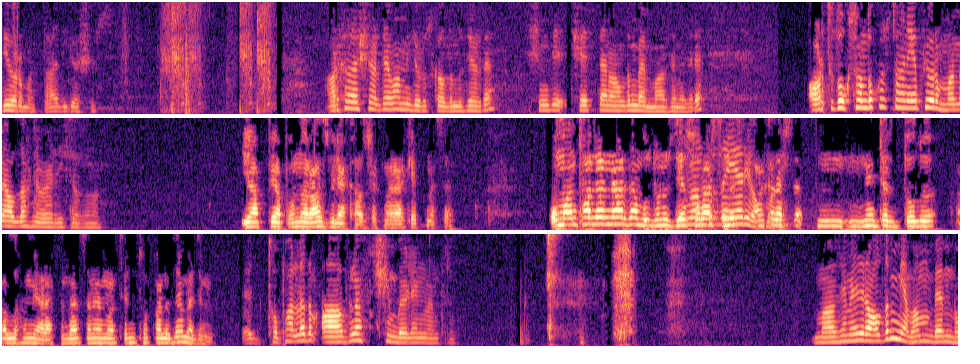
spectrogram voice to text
Diyorum hatta hadi görüşürüz. Arkadaşlar devam ediyoruz kaldığımız yerden. Şimdi chest'ten aldım ben malzemeleri. Artı 99 tane yapıyorum Mami Allah ne verdiyse o zaman. Yap yap onlar az bile kalacak merak etme sen. O mantarları nereden buldunuz diye Envanter'da sorarsanız yok arkadaşlar n- nedir dolu Allah'ım yarabbim ben sana envanterini toparla demedim mi? E, toparladım ağzına sıçayım böyle envanterin. Malzemeleri aldım ya ama ben bu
